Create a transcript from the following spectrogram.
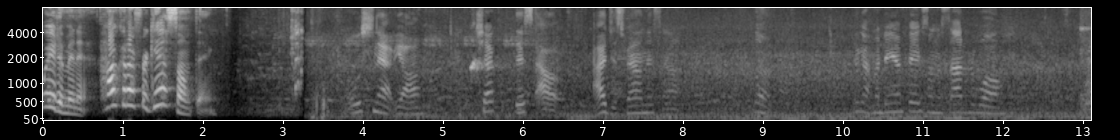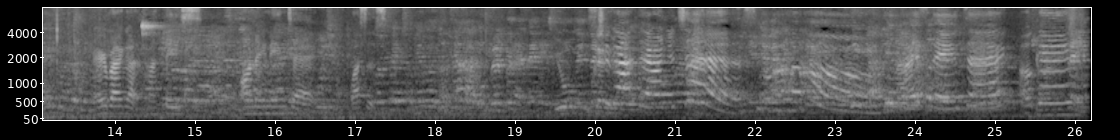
Wait a minute, how could I forget something? Oh snap, y'all. Check this out. I just found this out. Look, they got my damn face on the side of the wall. Everybody got my face on their name tag. Watch this. What you got there on your chest? Oh, nice name tag. Okay.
